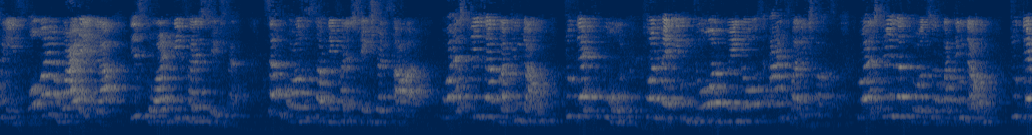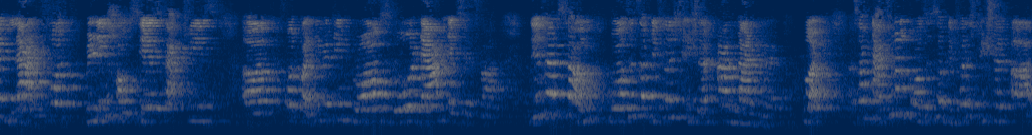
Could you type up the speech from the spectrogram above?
trees over a wide area is called deforestation. Some causes of deforestation are forest trees are cutting down to get wood for making door, windows, and furniture. Forest trees are also cutting down to get land for building houses, factories, uh, for cultivating crops, road, dam, etc. These are some causes of deforestation are man-made. But some natural causes of deforestation are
